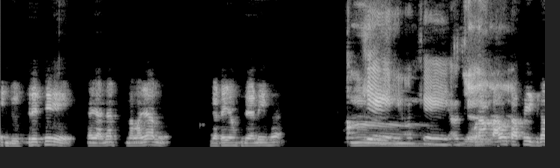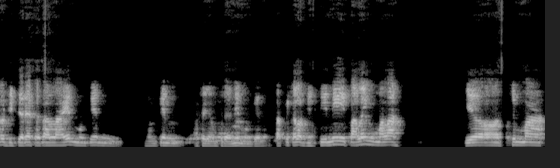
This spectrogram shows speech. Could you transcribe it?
industri sih kayaknya nelayan nggak ada yang berani mbak. oke Hmm. oke oke Ya, Kurang ya. tahu tapi kalau di daerah-daerah lain mungkin mungkin ada yang berani mungkin. Tapi kalau di sini paling malah ya cuma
